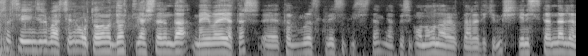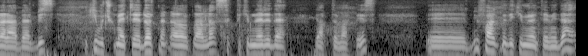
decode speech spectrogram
Bursa Siyah İnciri bahçeleri ortalama 4 yaşlarında meyveye yatar. Ee, tabii burası klasik bir sistem. Yaklaşık 10-10 aralıklarla dikilmiş. Yeni sistemlerle beraber biz 2,5 metreye 4 metre aralıklarla sık dikimleri de yaptırmaktayız. Ee, bir farklı dikim yöntemi de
